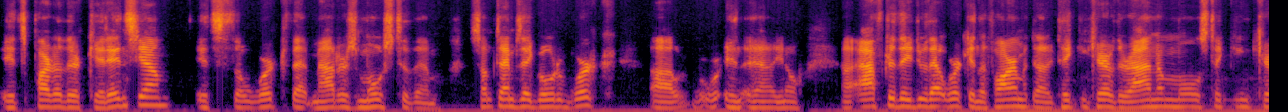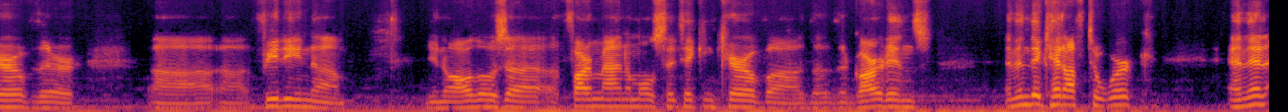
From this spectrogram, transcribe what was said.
it's part of their querencia. It's the work that matters most to them. Sometimes they go to work uh, in, uh, you know, uh, after they do that work in the farm, uh, taking care of their animals, taking care of their uh, uh, feeding, um, you know, all those farm animals, taking care of the, the gardens, and then they head off to work. And then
